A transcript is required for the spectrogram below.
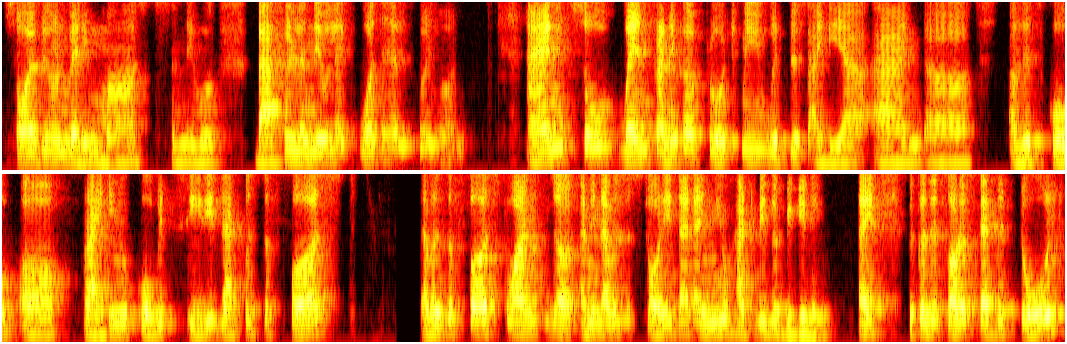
saw everyone wearing masks and they were baffled and they were like, what the hell is going on? And so when Pranika approached me with this idea and uh, of this scope of writing a COVID series, that was the first, that was the first one. The, I mean, that was a story that I knew had to be the beginning, right? Because it sort of set the tone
